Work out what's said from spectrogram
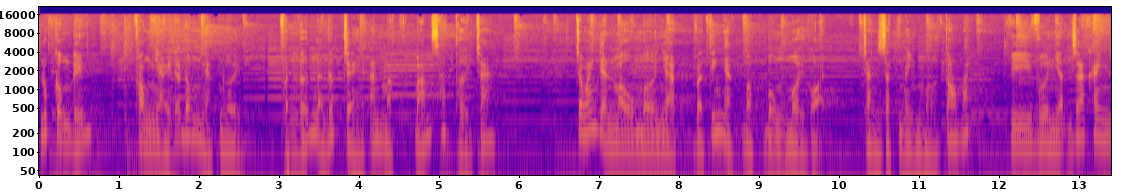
lúc công đến, Phòng nhảy đã đông nghẹt người. Phần lớn là lớp trẻ ăn mặc, bám sát thời trang. Trong ánh đèn màu mờ nhạt Và tiếng nhạc bập bùng mời gọi, Chàng giật mình mở to mắt Vì vừa nhận ra Khanh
